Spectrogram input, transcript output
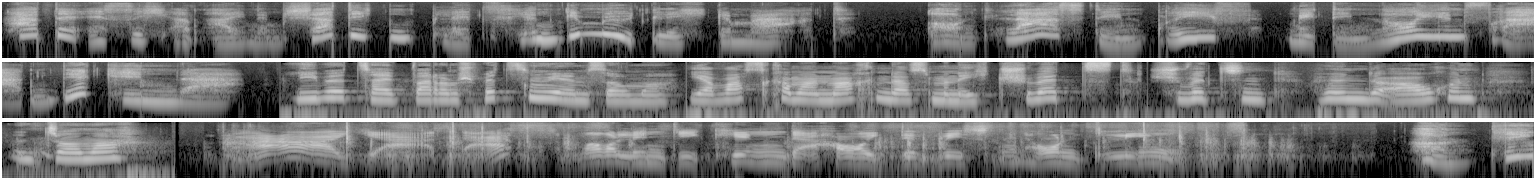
hatte es sich an einem schattigen Plätzchen gemütlich gemacht und las den Brief mit den neuen Fragen der Kinder. Liebe Zeit, warum schwitzen wir im Sommer? Ja, was kann man machen, dass man nicht schwitzt? Schwitzen Hunde auch im Sommer? Ah ja, das wollen die Kinder heute wissen, Hundling. Hundling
